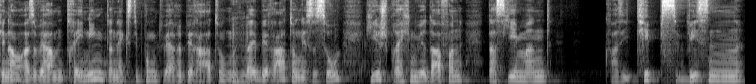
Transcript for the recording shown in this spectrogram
Genau, also wir haben Training, der nächste Punkt wäre Beratung. Mhm. Und bei Beratung ist es so, hier sprechen wir davon, dass jemand quasi Tipps, Wissen,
